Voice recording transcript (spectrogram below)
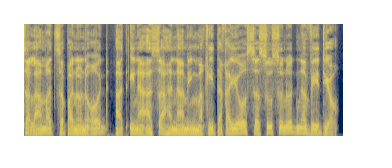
Salamat sa panonood at inaasahan naming makita kayo sa susunod na video.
